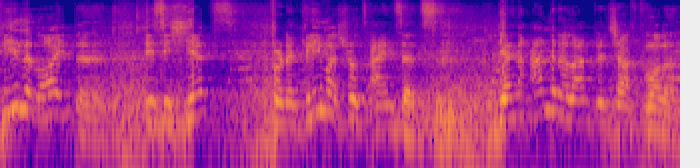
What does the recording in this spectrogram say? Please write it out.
viele Leute, die sich jetzt für den Klimaschutz einsetzen, die eine andere Landwirtschaft wollen,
